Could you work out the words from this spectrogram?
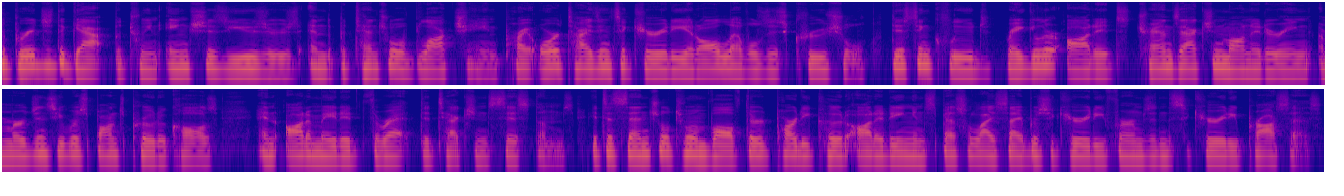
To bridge the gap between anxious users and the potential of blockchain, prioritizing security at all levels is crucial. This includes regular audits, transaction monitoring, emergency response protocols, and automated threat detection systems. It's essential to involve third party code auditing and specialized cybersecurity firms in the security process.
